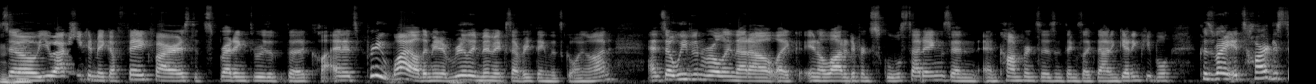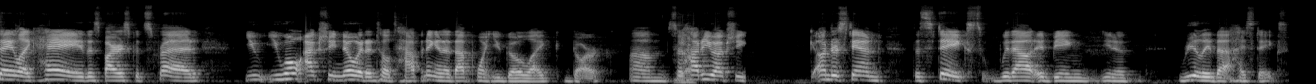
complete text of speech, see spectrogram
So mm-hmm. you actually can make a fake virus that's spreading through the, the cl- and it's pretty wild. I mean, it really mimics everything that's going on. And so we've been rolling that out like in a lot of different school settings and and conferences and things like that, and getting people because right, it's hard to say like, hey, this virus could spread. You you won't actually know it until it's happening, and at that point you go like dark. Um, so yeah. how do you actually understand the stakes without it being you know really that high stakes?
